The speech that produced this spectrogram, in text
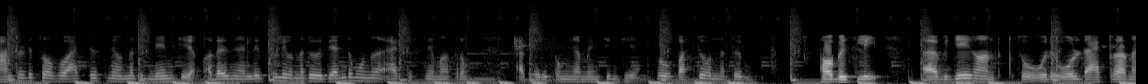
ഹൺഡ്രഡ്സ് ഓഫ് ആക്ട്രസിനെ വന്നിട്ട് നെയിം ചെയ്യാം. അതായത് ഞാൻ ലിറ്ററലി വന്നിട്ട് രണ്ട് മൂന്ന് ആക്ട്രസിനെ മാത്രം അതായത് ഇപ്പം ഞാൻ മെൻഷൻ ചെയ്യാം. സോ ഫസ്റ്റ് വന്നിട്ട് ഓബിയസ്ലി വിജയകാന്ത്. സോ ഒരു ഓൾഡ് ആക്ടറാണ്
